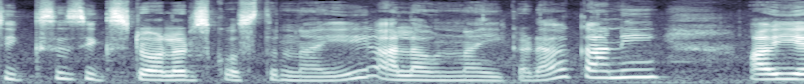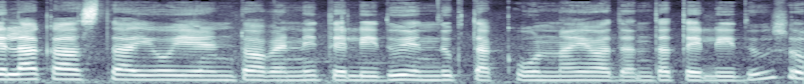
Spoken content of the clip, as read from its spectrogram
సిక్స్ సిక్స్ డాలర్స్కి వస్తున్నాయి. అలా ఉన్నాయి ఇక్కడ. కానీ అవి ఎలా కాస్తాయో ఏంటో అవన్నీ తెలీదు. ఎందుకు తక్కువ ఉన్నాయో అదంతా తెలీదు. సో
